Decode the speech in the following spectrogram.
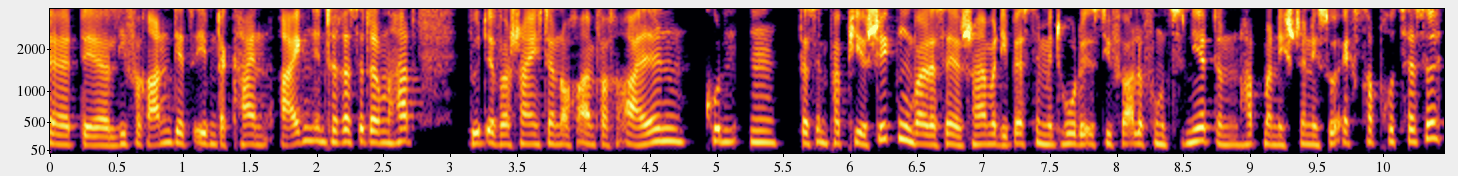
äh, der Lieferant jetzt eben da kein Eigeninteresse daran hat, wird er wahrscheinlich dann auch einfach allen Kunden das im Papier schicken, weil das ja scheinbar die beste Methode ist, die für alle funktioniert. Dann hat man nicht ständig so extra Prozesse.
